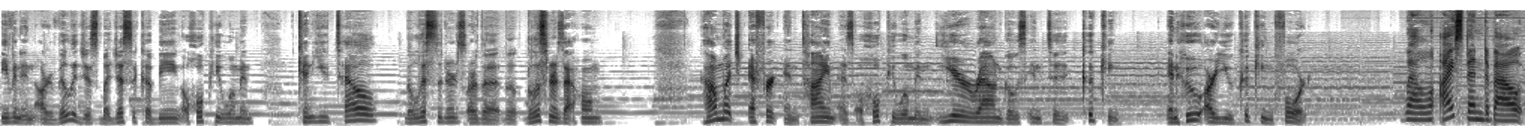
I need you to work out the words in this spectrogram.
even in our villages. But Jessica, being a Hopi woman, can you tell the listeners or the, the, the listeners at home how much effort and time as a Hopi woman year round goes into cooking? And who are you cooking for? Well, I spend about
